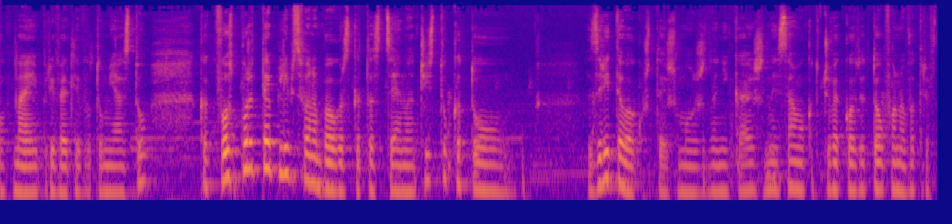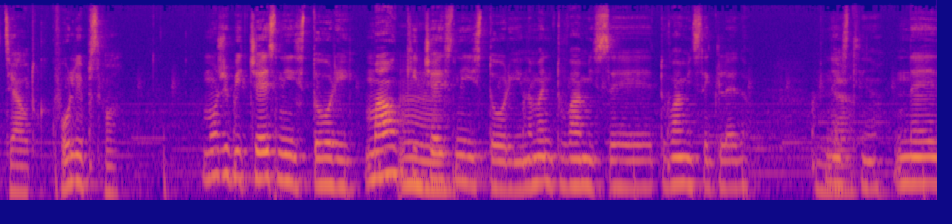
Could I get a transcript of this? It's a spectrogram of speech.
от най-приветливото място. Какво според теб липсва на българската сцена? Чисто като зрител, ако щеш, може да ни кажеш, не само като човек, който е толкова навътре в цялото. Какво липсва? Може би честни истории. Малки М. честни истории. На мен това ми се, това ми се гледа. Наистина. Не,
